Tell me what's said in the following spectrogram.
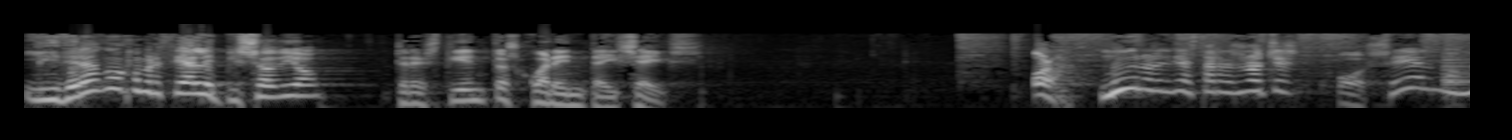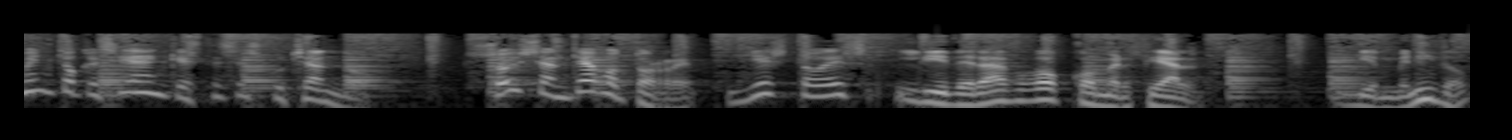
Liderazgo Comercial, episodio 346. Hola, muy buenos días, tardes, noches, o sea el momento que sea en que estés escuchando. Soy Santiago Torre y esto es Liderazgo Comercial. Bienvenido.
